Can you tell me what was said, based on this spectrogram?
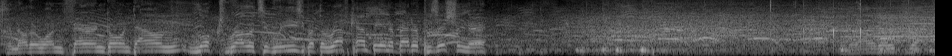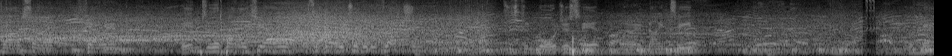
It's another one. Ferrin going down looks relatively easy, but the ref can't be in a better position there. Ronaldo to far side, Ferrin into the penalty area as a go to the deflection. Tristan Borges here, wearing 19. Looking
